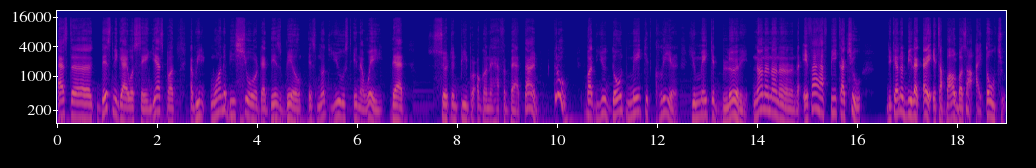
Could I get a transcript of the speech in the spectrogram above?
As the Disney guy was saying, yes, but we want to be sure that this bill is not used in a way that certain people are going to have a bad time. True. But you don't make it clear. You make it blurry. No, no, no, no, no, no. If I have Pikachu, you cannot be like, hey, it's a Bulbasaur. I told you.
